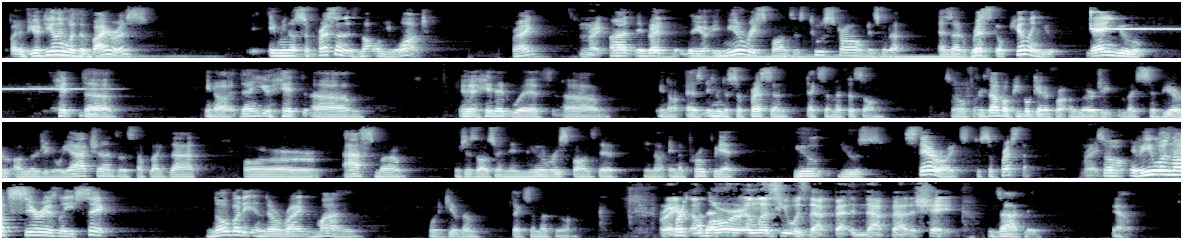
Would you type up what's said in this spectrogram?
But if you're dealing with a virus, immunosuppressant is not what you want, right? Right. But if, it, if your immune response is too strong, it's gonna as a risk of killing you. Then you hit the, you know, then you hit um, hit it with, um, you know, as immunosuppressant dexamethasone. So, for example, people get it for allergic, like severe allergic reactions and stuff like that, or asthma, which is also an immune response that you know inappropriate. You use steroids to suppress that. Right. So if he was not seriously sick, nobody in their right mind would give him dexamethasone. right. first- Um, or unless he was that bad in that bad a shape, Exactly. Yeah.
